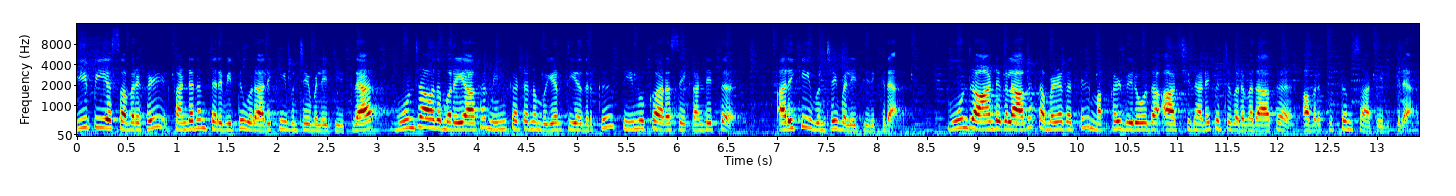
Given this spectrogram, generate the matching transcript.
இபிஎஸ் அவர்கள் கண்டனம் தெரிவித்து ஒரு அறிக்கை ஒன்றை வெளியிட்டிருக்கிறார். மூன்றாவது முறையாக மின் கட்டணம் உயர்த்தியதற்கு திமுக அரசை கண்டித்து அறிக்கை ஒன்றை வெளியிட்டிருக்கிறார். மூன்று ஆண்டுகளாக தமிழகத்தில் மக்கள் விரோத ஆட்சி நடைபெற்று வருவதாக அவர் குற்றம் சாட்டியிருக்கிறார்.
